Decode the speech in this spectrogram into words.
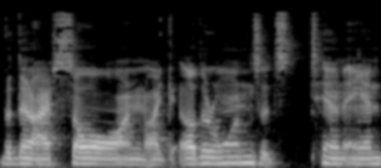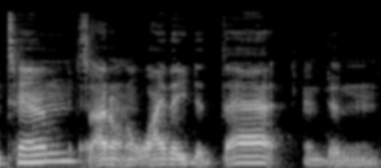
But then I saw on like other ones it's ten and ten. So I don't know why they did that and didn't.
